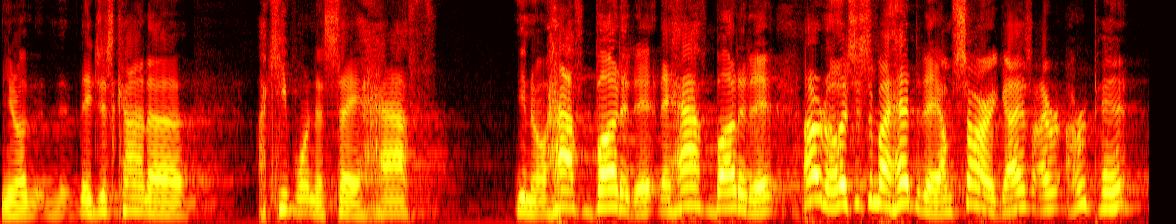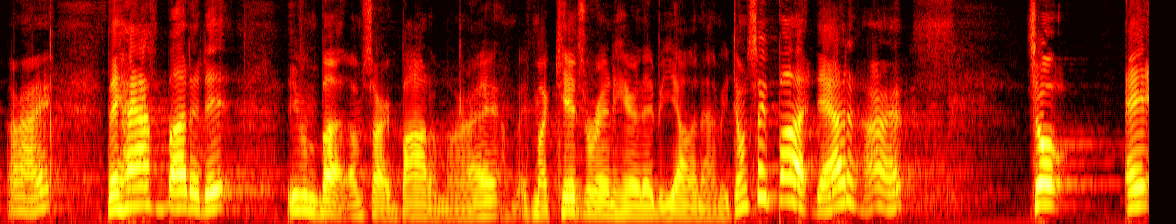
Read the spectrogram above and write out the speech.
You know, they just kind of, I keep wanting to say half, you know, half butted it. They half butted it. I don't know, it's just in my head today. I'm sorry, guys. I, I repent, all right? They half butted it. Even butt, I'm sorry, bottom, all right? If my kids were in here, they'd be yelling at me. Don't say butt, Dad, all right? So and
